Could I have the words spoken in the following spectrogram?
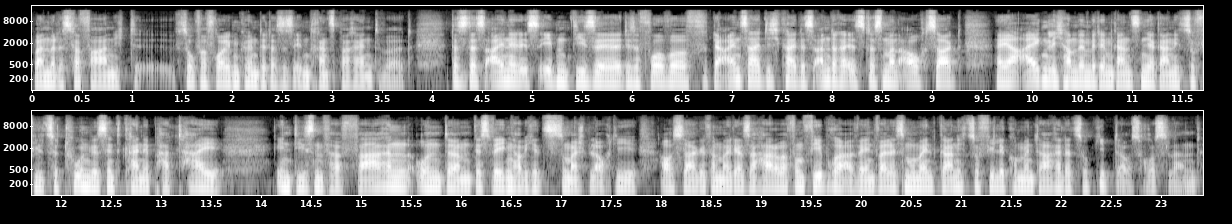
weil man das Verfahren nicht äh, so verfolgen könnte, dass es eben transparent wird. Das ist das eine ist eben diese, dieser Vorwurf der Einseitigkeit. Das andere ist, dass man auch sagt, naja, eigentlich haben wir mit dem Ganzen ja gar nicht so viel zu tun. Wir sind keine Partei in diesem Verfahren. Und ähm, deswegen habe ich jetzt zum Beispiel auch die Aussage von Maria Saharova vom Februar erwähnt, weil es im Moment gar nicht so viele Kommentare dazu gibt aus Russland.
